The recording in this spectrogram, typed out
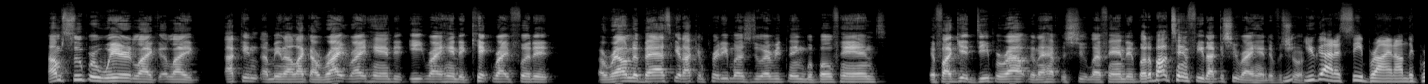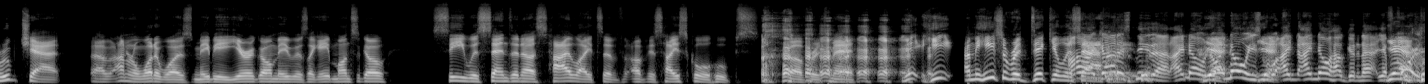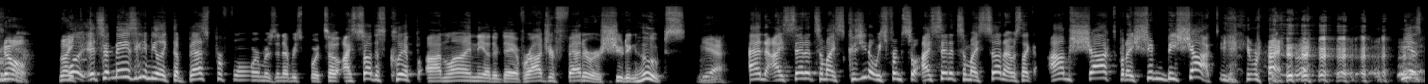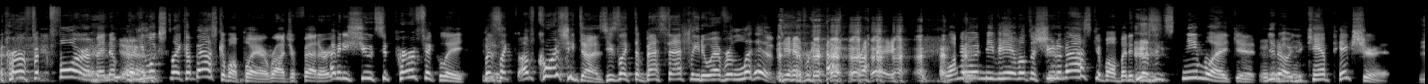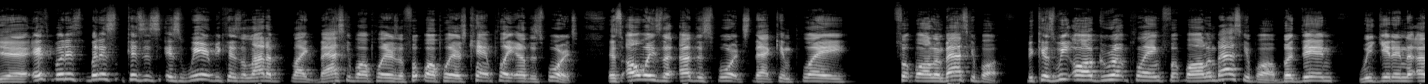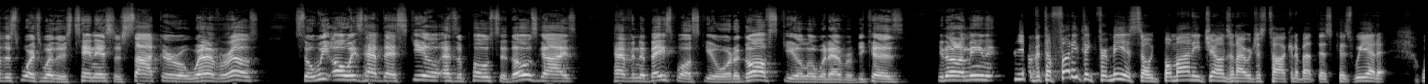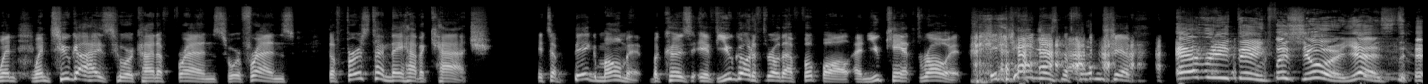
I'm super weird. Like like I can. I mean, I like I right right-handed, eat right-handed, kick right-footed. Around the basket, I can pretty much do everything with both hands. If I get deeper out, then I have to shoot left-handed. But about ten feet, I can shoot right-handed for You- sure. You, got to see Brian on the group chat. Uh, I don't know what it was, maybe a year ago, maybe it was like eight months ago. C was sending us highlights of of his high school hoops coverage, man. He, he- I mean, he's a ridiculous Oh, I gotta see that. I know. no, Yeah, I know he's. yeah. I, I know how good an. Of yeah, course. no, like well, it's amazing to be like the best performers in every sport. So I saw this clip online the other day of Roger Federer shooting hoops. yeah, And I sent it to my because you know he's from so I sent it to my son. I was like, I'm shocked, but I shouldn't be shocked. yeah, right, right. He has perfect form, and Yeah. he looks like a basketball player, Roger Federer. I mean, he shoots it perfectly, but it's like, of course he does. He's like the best athlete who ever lived. yeah, right, right. Why wouldn't he be able to shoot a basketball? But it doesn't seem like it. You know, you mm-hmm. can't picture it. Yeah, it's but it's but it's because it's it's weird because a lot of like basketball players or football players can't play other sports. It's always the other sports that can play football and basketball because we all grew up playing football and basketball, but then we get into other sports, whether it's tennis or soccer or whatever else. So we always have that skill as opposed to those guys having the baseball skill or the golf skill or whatever because you know what I mean? Yeah, but the funny thing for me is so Bomani Jones and I were just talking about this because we had a when when two guys who are kind of friends who are friends, the first time they have a catch, it's a big moment because if you go to throw that football and you can't throw it, it changes the friendship. Everything for sure. Yes.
